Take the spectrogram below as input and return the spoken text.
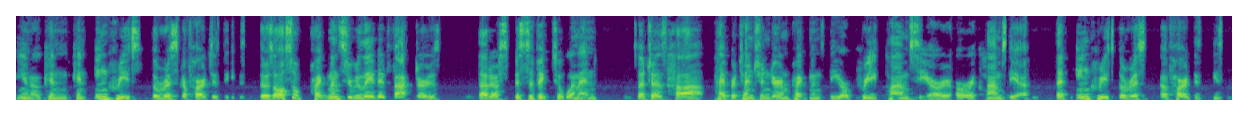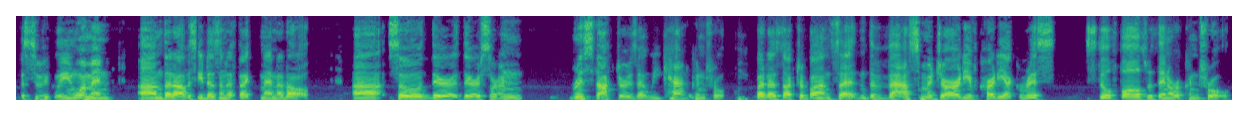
you know can can increase the risk of heart disease. There's also pregnancy related factors that are specific to women such as hypertension during pregnancy or preeclampsia or, or, eclampsia, that increase the risk of heart disease, specifically in women, um, that obviously doesn't affect men at all. Uh, so there, there are certain risk factors that we can't control. But as Dr. Bond said, the vast majority of cardiac risk still falls within our control,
